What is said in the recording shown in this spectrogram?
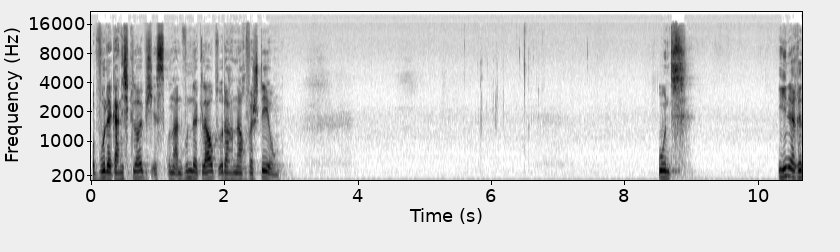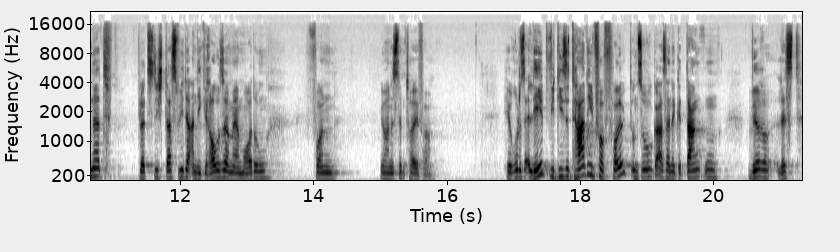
obwohl er gar nicht gläubig ist und an Wunder glaubt oder an Auferstehung. Und ihn erinnert plötzlich das wieder an die grausame Ermordung von Johannes dem Täufer. Herodes erlebt, wie diese Tat ihn verfolgt und sogar seine Gedanken wirr lässt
